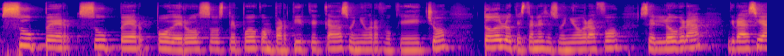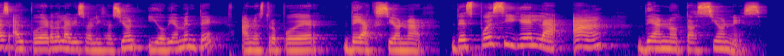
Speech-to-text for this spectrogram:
súper, súper poderosos. Te puedo compartir que cada sueñógrafo que he hecho, todo lo que está en ese sueñógrafo se logra gracias al poder de la visualización y obviamente a nuestro poder de accionar. Después sigue la A de anotaciones.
